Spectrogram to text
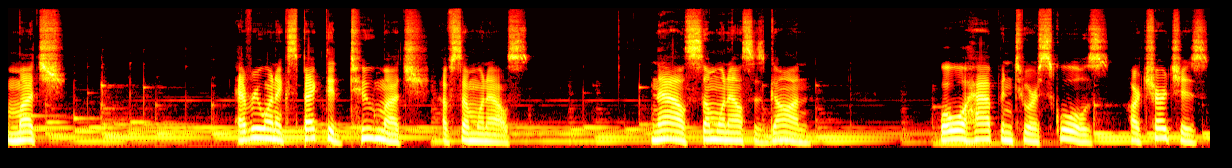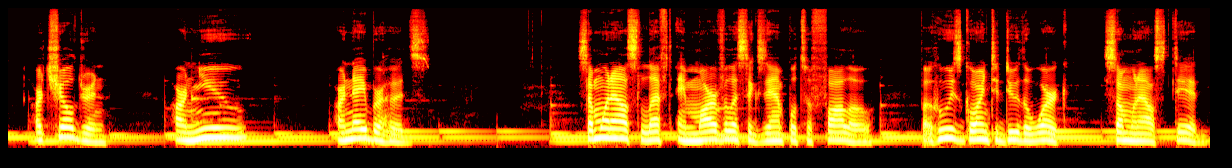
much. Everyone expected too much of someone else. Now someone else is gone. What will happen to our schools, our churches, our children, our new, our neighborhoods? Someone else left a marvelous example to follow, but who is going to do the work someone else did?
